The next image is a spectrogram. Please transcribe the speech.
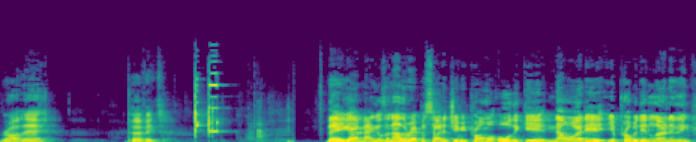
right there. Perfect. There you go, Mangles. Another episode of Jimmy Prymal, all the gear, no idea. You probably didn't learn anything.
